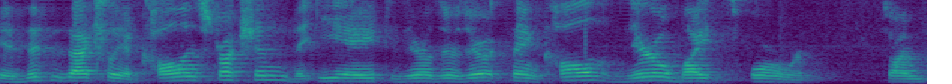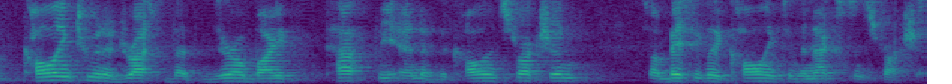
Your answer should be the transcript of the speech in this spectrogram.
is this is actually a call instruction, the E8000. It's saying call 0 bytes forward. So I'm calling to an address that's 0 bytes past the end of the call instruction. So I'm basically calling to the next instruction.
